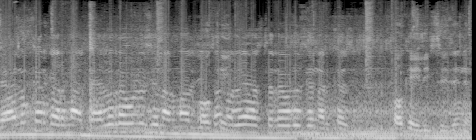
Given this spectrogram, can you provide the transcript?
Déjalo cargar más, déjalo revolucionar más. ¿listo? Ok. No le dejaste revolucionar casi. Ok, listo, sí, señor.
